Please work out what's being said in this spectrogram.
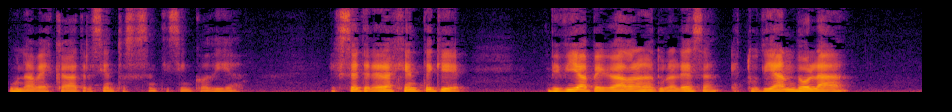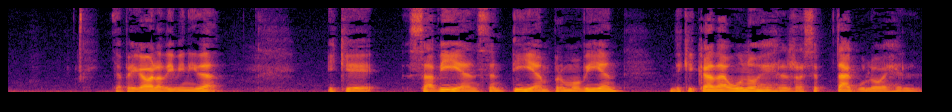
una vez cada 365 días etcétera. Era gente que vivía apegado a la naturaleza, estudiándola y apegado a la divinidad. Y que sabían, sentían, promovían de que cada uno es el receptáculo, es el,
